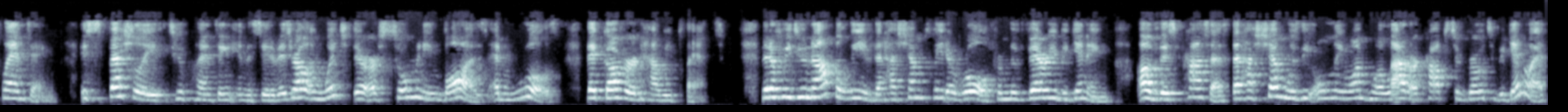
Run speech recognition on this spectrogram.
planting, especially to planting in the state of Israel, in which there are so many laws and rules that govern how we plant. That if we do not believe that Hashem played a role from the very beginning of this process, that Hashem was the only one who allowed our crops to grow to begin with,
